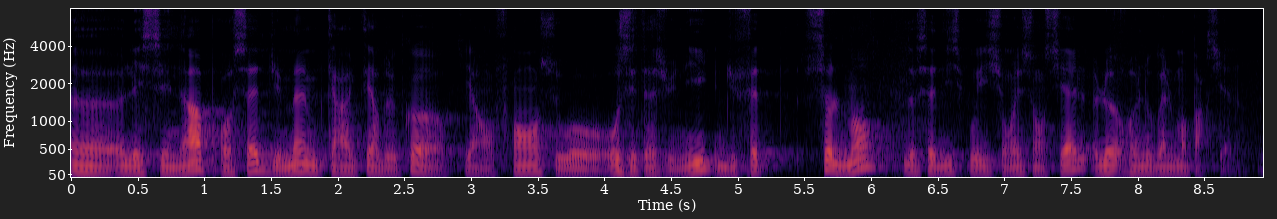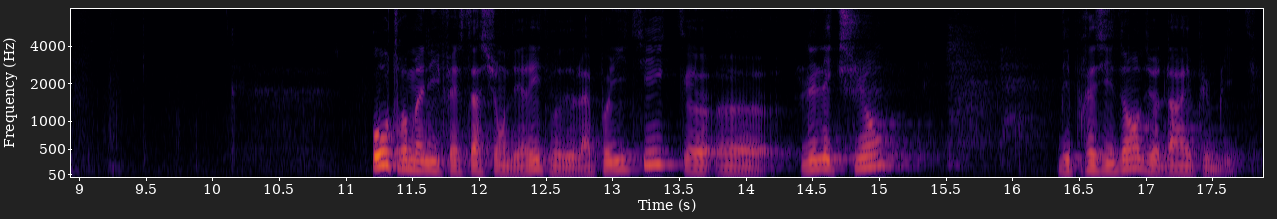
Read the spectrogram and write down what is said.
euh, les Sénats procèdent du même caractère de corps qu'il y a en France ou aux États-Unis, du fait seulement de sa disposition essentielle, le renouvellement partiel. Autre manifestation des rythmes de la politique, euh, euh, l'élection des présidents de la République.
